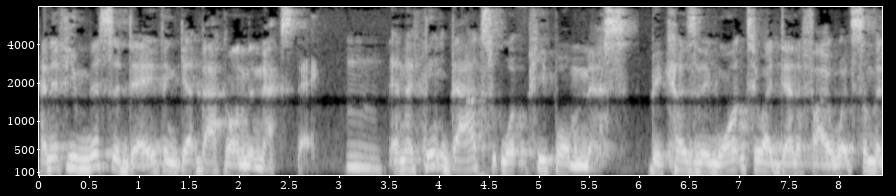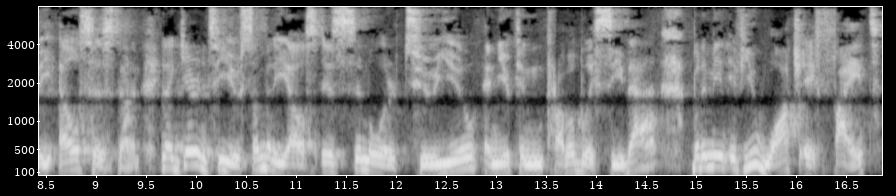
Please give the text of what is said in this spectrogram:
And if you miss a day, then get back on the next day. Mm. And I think that's what people miss because they want to identify what somebody else has done. And I guarantee you, somebody else is similar to you, and you can probably see that. But I mean, if you watch a fight,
